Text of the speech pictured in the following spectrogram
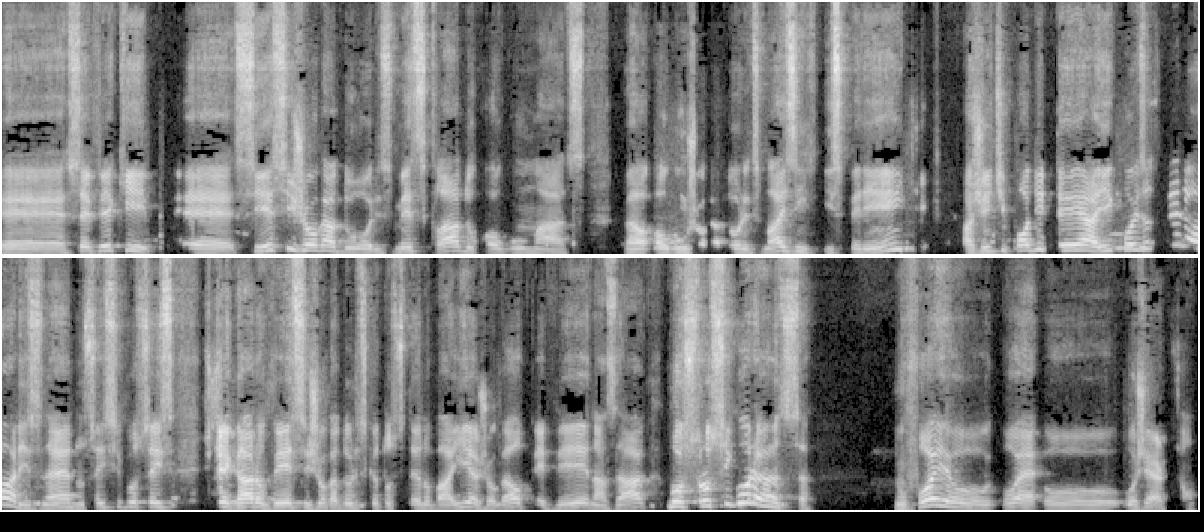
é, você vê que é, se esses jogadores, mesclado com algumas, alguns jogadores mais experientes, a gente pode ter aí coisas melhores, né? Não sei se vocês chegaram a ver esses jogadores que eu estou citando Bahia jogar o PV na zaga, mostrou segurança. Não foi o, o, é, o, o Gerson?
